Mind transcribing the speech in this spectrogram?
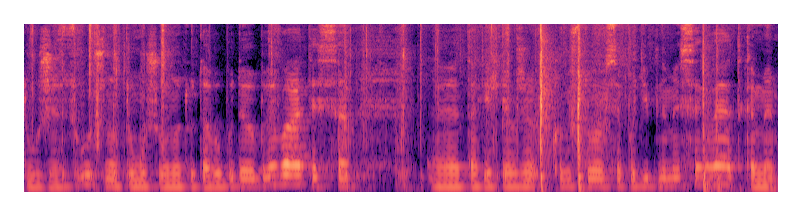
дуже зручно, тому що воно тут або буде обриватися, е, так як я вже користувався подібними серветками.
